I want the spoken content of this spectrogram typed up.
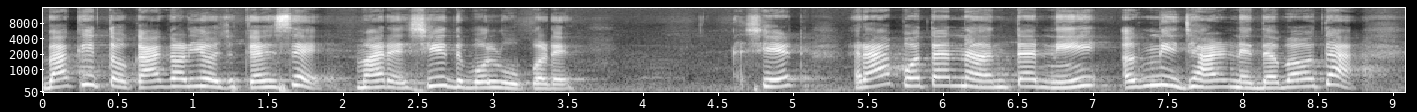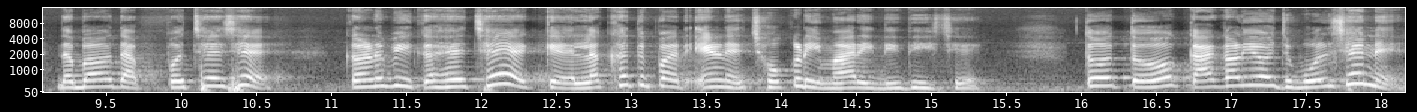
બાકી તો કાગળિયો જ કહેશે, મારે સીધ બોલવું પડે. શેઠ રા પોતાના અંતરની અગ્નિ ઝાડને દબાવતા દબાવતા પૂછે છે, કણબી કહે છે કે લખત પર એણે છોકડી મારી દીધી છે. તો તો કાગળિયો જ બોલશે ને,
